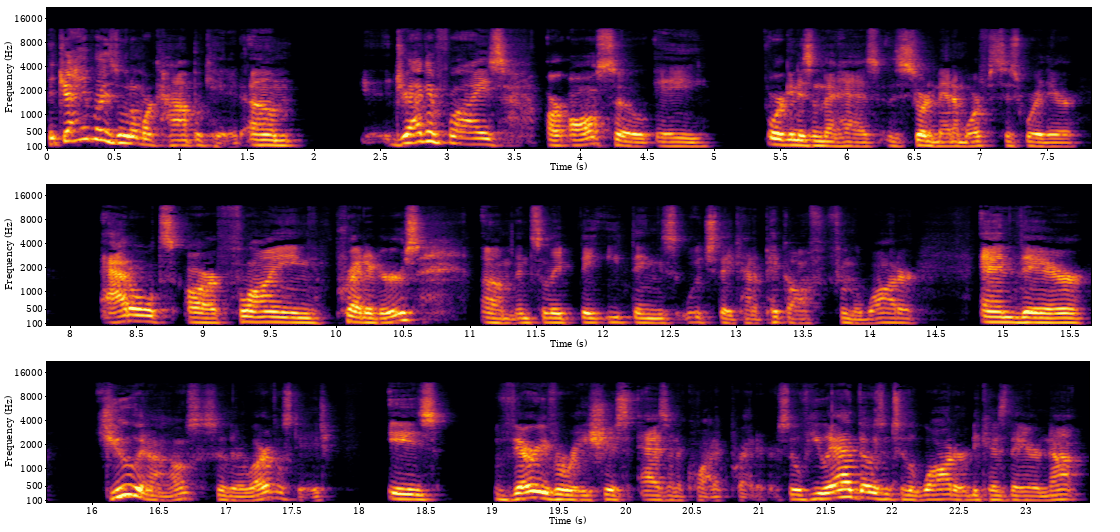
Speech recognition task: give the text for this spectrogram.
The dragonfly is a little more complicated. Um, dragonflies are also a organism that has this sort of metamorphosis where their adults are flying predators. Um, and so they, they eat things which they kind of pick off from the water. And their juveniles, so their larval stage, is very voracious as an aquatic predator. So if you add those into the water because they are not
